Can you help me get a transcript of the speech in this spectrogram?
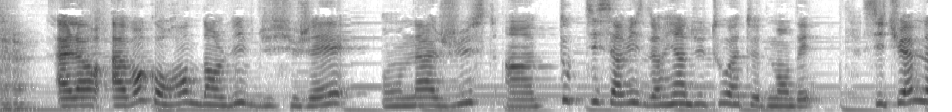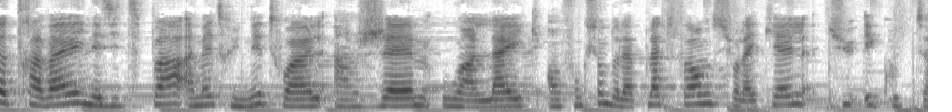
Alors, avant qu'on rentre dans le vif du sujet, on a juste un tout petit service de rien du tout à te demander. Si tu aimes notre travail, n'hésite pas à mettre une étoile, un j'aime ou un like en fonction de la plateforme sur laquelle tu écoutes.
